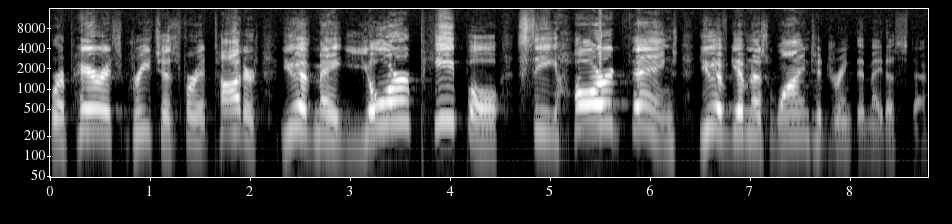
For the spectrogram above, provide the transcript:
Repair its breaches, for it totters. You have made your people see hard things. You have given us wine to drink that made us stagger.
